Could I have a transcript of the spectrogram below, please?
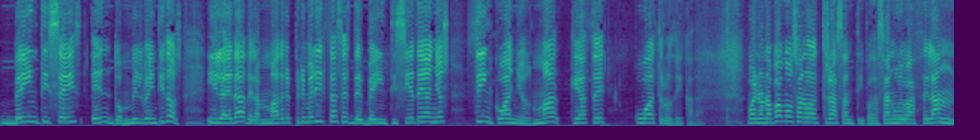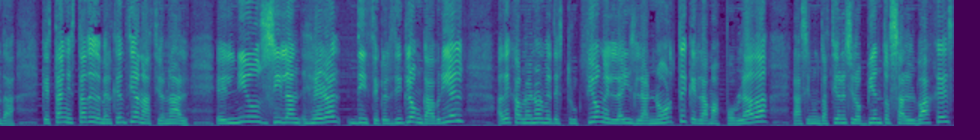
26 en 2022. Y la edad de las madres primerizas es de 27 años cinco años más que hace cuatro décadas. Bueno, nos vamos a nuestras antípodas, a Nueva Zelanda, que está en estado de emergencia nacional. El New Zealand Herald dice que el ciclón Gabriel ha dejado una enorme destrucción en la isla norte, que es la más poblada. Las inundaciones y los vientos salvajes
